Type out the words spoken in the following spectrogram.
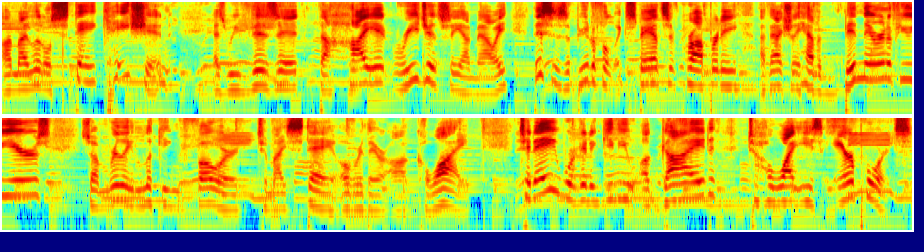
on my little staycation as we visit the Hyatt Regency on Maui. This is a beautiful, expansive property. I've actually haven't been there in a few years, so I'm really looking forward to my stay over there on Kauai. Today, we're going to give you a guide to Hawaii's airports.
